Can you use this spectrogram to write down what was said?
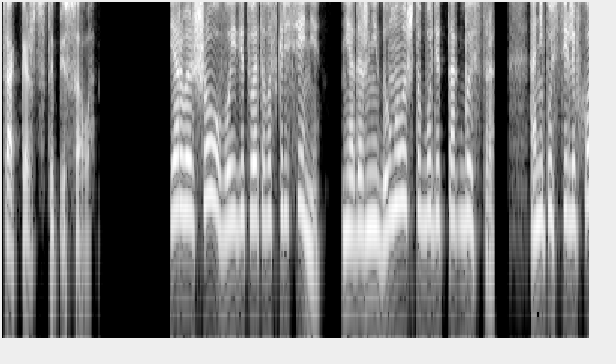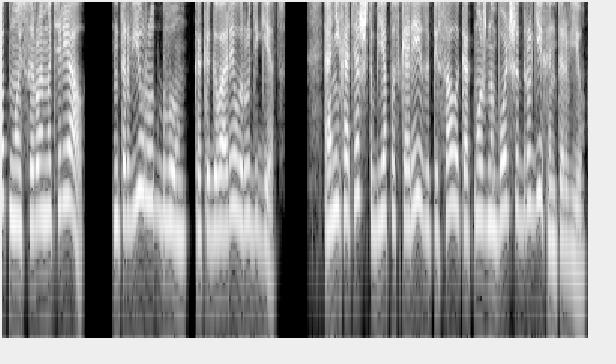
Так, кажется, ты писала». «Первое шоу выйдет в это воскресенье. Я даже не думала, что будет так быстро. Они пустили в ход мой сырой материал. Интервью Рут Блум, как и говорил Руди Гетц. Они хотят, чтобы я поскорее записала как можно больше других интервью.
